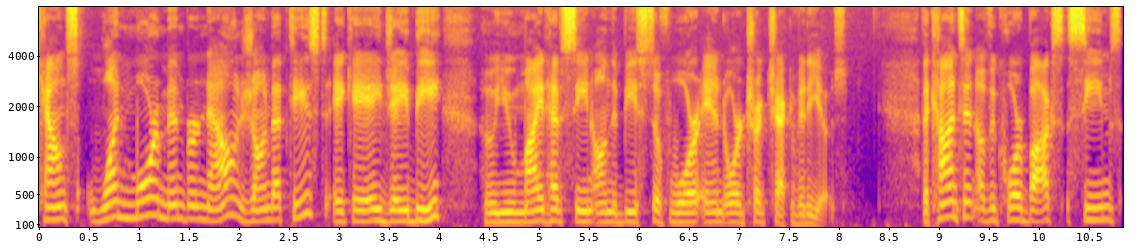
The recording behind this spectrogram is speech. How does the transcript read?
counts one more member now, Jean-Baptiste, aka JB, who you might have seen on the Beasts of War and or Trick Check videos. The content of the core box seems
